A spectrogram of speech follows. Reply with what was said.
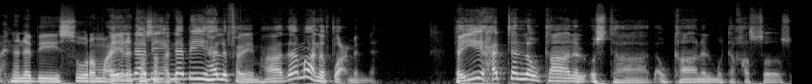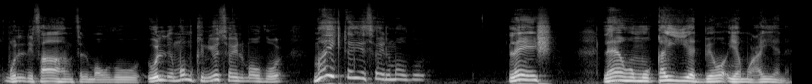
إحنا نبي صورة معينة توصل نبي نبي هالفريم هذا ما نطلع منه. فيي حتى لو كان الأستاذ أو كان المتخصص واللي فاهم في الموضوع واللي ممكن يثري الموضوع ما يقدر يثري الموضوع. ليش؟ لأنه مقيد برؤية معينة.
